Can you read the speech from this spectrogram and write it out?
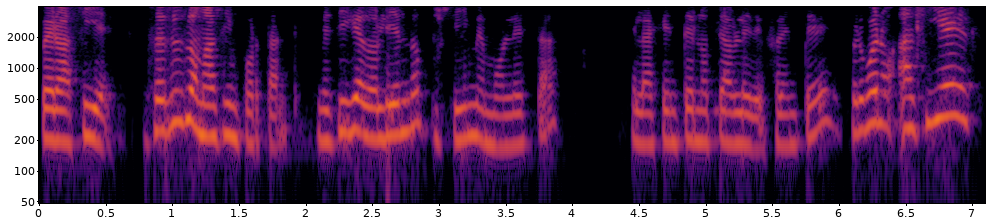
pero así es. O sea, eso es lo más importante. ¿Me sigue doliendo? Pues sí, me molesta que la gente no te hable de frente, pero bueno, así es.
